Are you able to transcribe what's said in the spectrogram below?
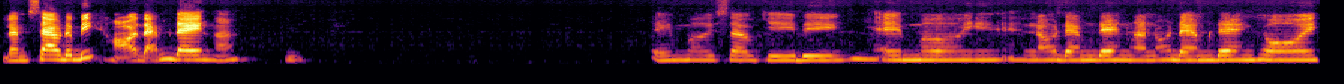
Làm sao để biết họ đảm đang hả? Em ơi, sao chị biết em ơi nó đam đen là nó đam đen thôi.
